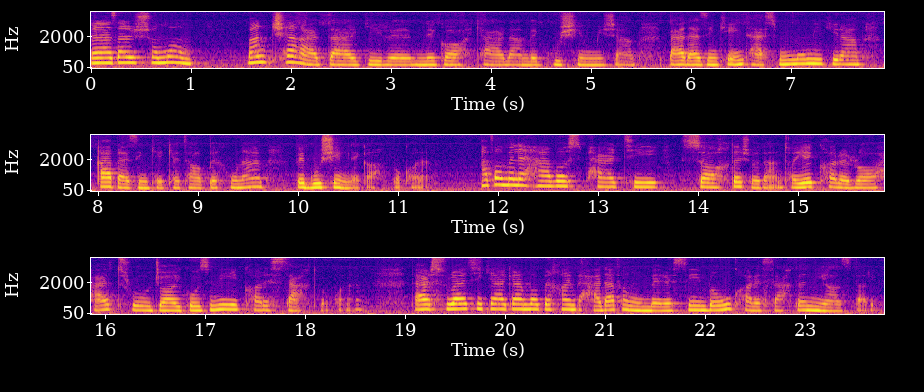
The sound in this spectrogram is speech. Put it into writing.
به نظر شما من چقدر درگیر نگاه کردم به گوشیم میشم؟ بعد از اینکه این تصمیم رو می‌گیرم قبل از اینکه کتاب بخونم به گوشیم نگاه بکنم. عوامل حواس پرتی ساخته شدن تا یک کار راحت رو جایگزین یک کار سخت بکنن. در صورتی که اگر ما بخوایم به هدفمون برسیم به اون کار سخته نیاز داریم.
